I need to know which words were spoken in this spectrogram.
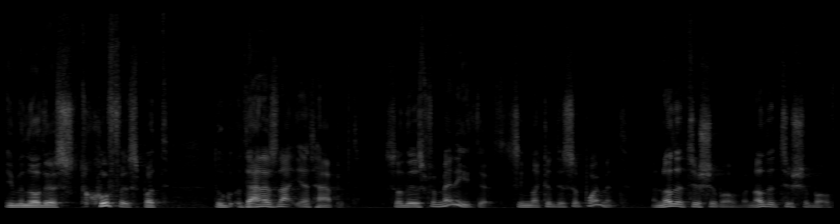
even though there's kufis, but that has not yet happened. So there's for many, there seemed like a disappointment. Another Tisha B'Av, another Tisha B'Av.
